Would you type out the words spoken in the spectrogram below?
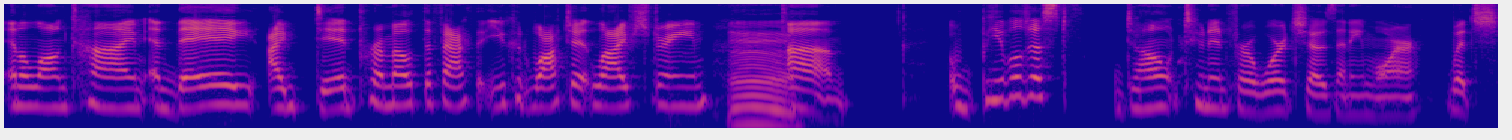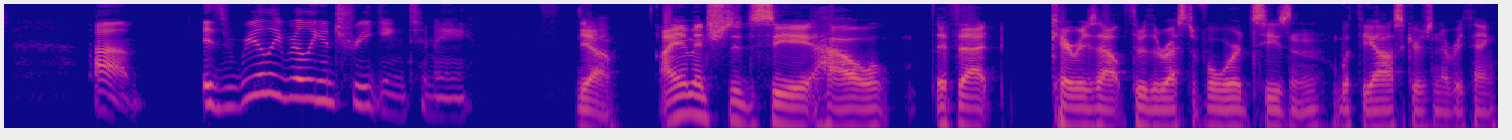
in a long time, and they I did promote the fact that you could watch it live stream. Mm. Um, people just don't tune in for award shows anymore, which um is really really intriguing to me. Yeah. I am interested to see how if that carries out through the rest of award season with the Oscars and everything,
